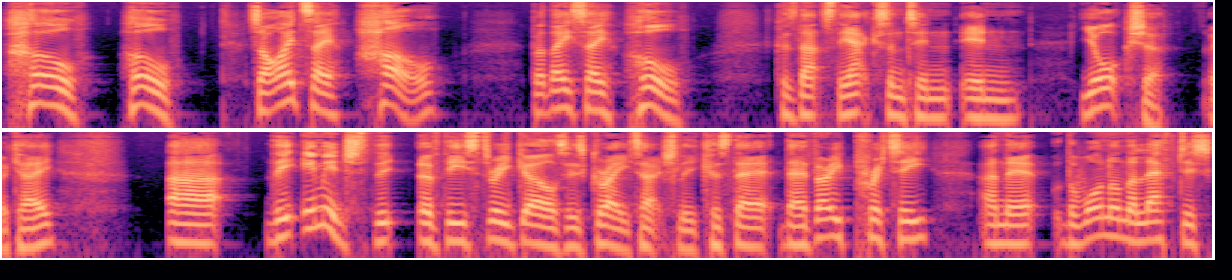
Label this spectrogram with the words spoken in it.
Hull, Hull. So I'd say Hull, but they say Hull because that's the accent in in Yorkshire. Okay. Uh, the image of these three girls is great actually because they're they're very pretty and they're the one on the left is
